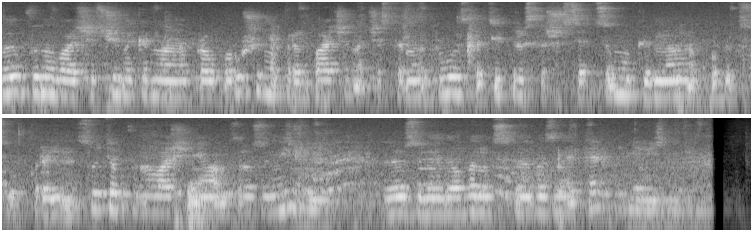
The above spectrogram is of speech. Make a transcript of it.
Ви обвинувачуєте вчинне кримінальне правопорушення, передбачено частиною 2 статті 367 Кримінального кодексу України. Суть обвинувачення вам зрозуміло? Зрозуміло. Вину свою визнаєте?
